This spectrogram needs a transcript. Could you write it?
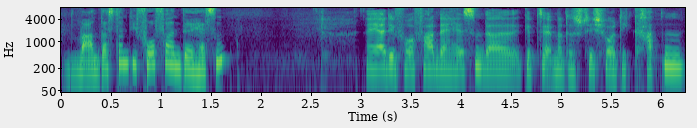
Waren das dann die Vorfahren der Hessen? Naja, die Vorfahren der Hessen, da gibt es ja immer das Stichwort die Katten,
